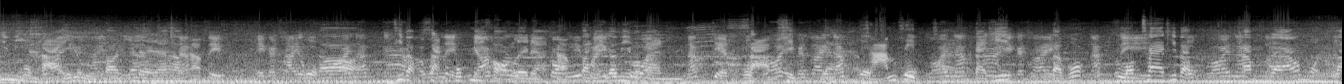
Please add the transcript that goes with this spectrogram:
ที่มีขายอยู่ตอนนี้เลยนะครับ นับสิบ เอกชัยหกก็ร้อยนับเก้าที่แบบสั่งปุ๊บมีของเลยเนี่ยกองตอนนี้ก็มีประมาณนับเจ็ดหกร้อย30เอกชัยนับหกสามสิบ ร้อยนับแต่ที่เอกชัยแต่พวกนับสี่รสชาติที่แบบหกร้อยนับทำแล้วหมดไป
